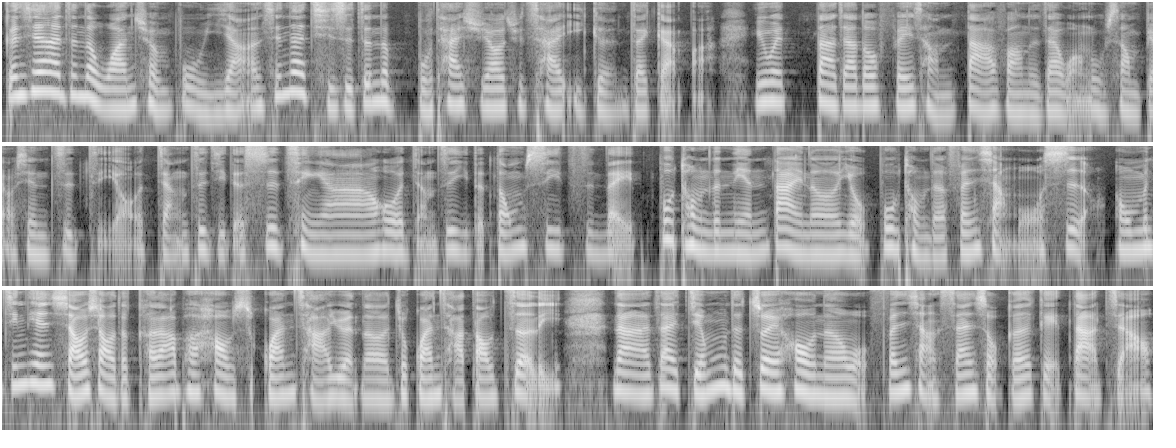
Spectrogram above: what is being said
跟现在真的完全不一样。现在其实真的不太需要去猜一个人在干嘛，因为大家都非常大方的在网络上表现自己哦，讲自己的事情啊，或者讲自己的东西之类。不同的年代呢，有不同的分享模式哦。我们今天小小的 Clubhouse 观察员呢，就观察到这里。那在节目的最后呢，我分享三首歌给大家哦。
